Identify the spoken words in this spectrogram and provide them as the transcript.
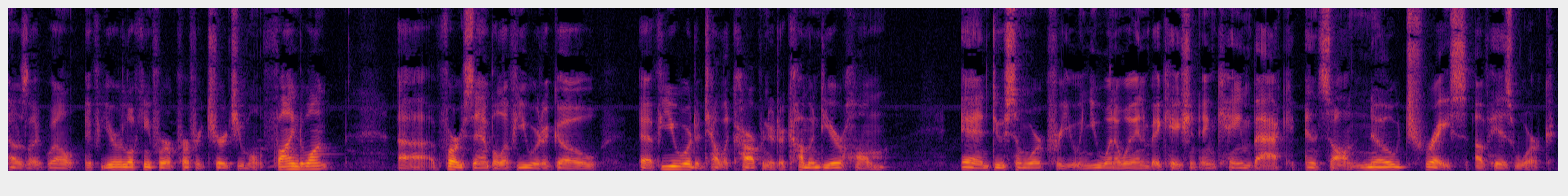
I was like, well, if you're looking for a perfect church, you won't find one. Uh, for example, if you were to go, if you were to tell a carpenter to come into your home and do some work for you, and you went away on vacation and came back and saw no trace of his work,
